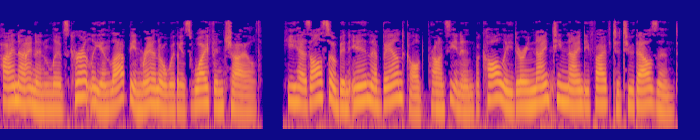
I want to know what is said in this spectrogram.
Hynynen lives currently in Lappeenranta with his wife and child. He has also been in a band called Pronssinen Pokaali during 1995 to 2000.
